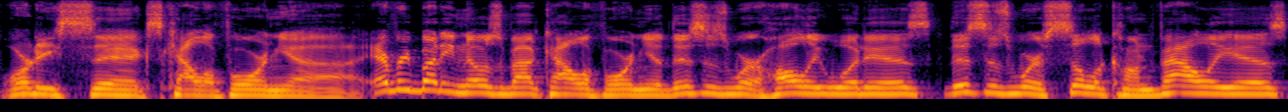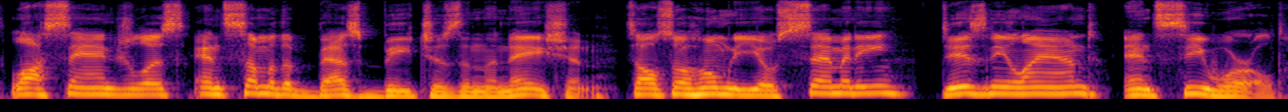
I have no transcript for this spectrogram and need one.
46, California. Everybody knows about California. This is where Hollywood is. This is where Silicon Valley is, Los Angeles, and some of the best beaches in the nation. It's also home to Yosemite, Disneyland, and SeaWorld.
